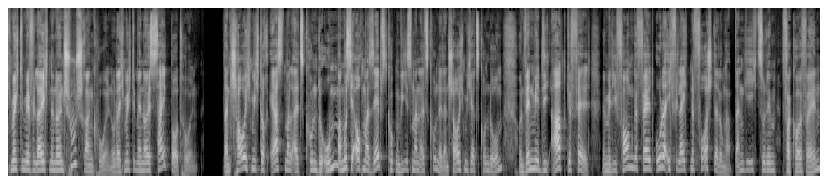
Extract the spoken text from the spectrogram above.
Ich möchte mir vielleicht einen neuen Schuhschrank holen oder ich möchte mir ein neues Sideboard holen dann schaue ich mich doch erstmal als Kunde um. Man muss ja auch mal selbst gucken, wie ist man als Kunde. Dann schaue ich mich als Kunde um. Und wenn mir die Art gefällt, wenn mir die Form gefällt oder ich vielleicht eine Vorstellung habe, dann gehe ich zu dem Verkäufer hin.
